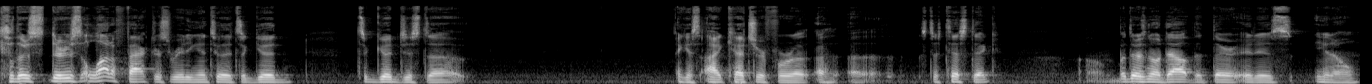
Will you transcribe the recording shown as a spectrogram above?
So there's there's a lot of factors reading into it. It's a good it's a good just uh, I guess eye catcher for a, a, a statistic um, but there's no doubt that there it is, you know,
